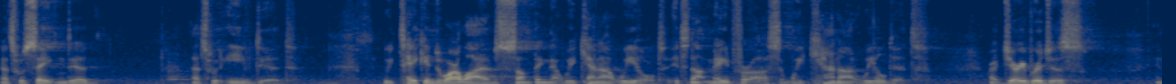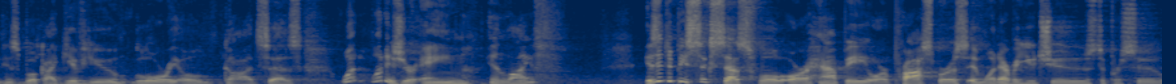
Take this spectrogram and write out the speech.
That's what Satan did. That's what Eve did. We take into our lives something that we cannot wield. It's not made for us, and we cannot wield it. Right, Jerry Bridges, in his book, I Give You Glory, O God, says, what, what is your aim in life? Is it to be successful or happy or prosperous in whatever you choose to pursue?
